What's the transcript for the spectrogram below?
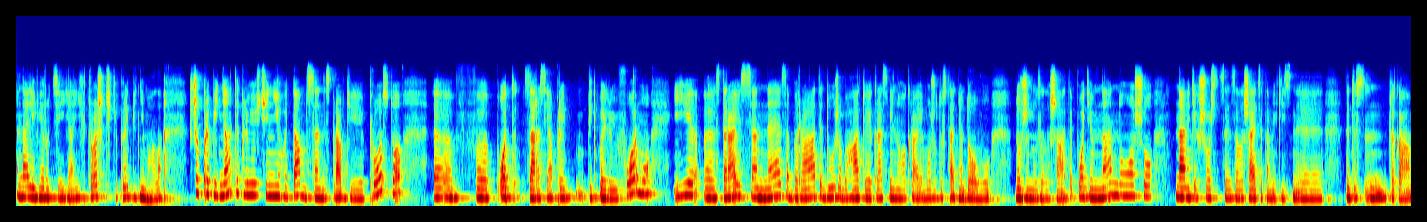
на лівій руці я їх трошечки припіднімала. Щоб припідняти клюючий ніготь, там все насправді просто. Е, от Зараз я підпилюю форму. І е, стараюся не забирати дуже багато якраз вільного краю. Можу достатньо довгу довжину залишати. Потім наношу, навіть якщо ж це залишається там якісь не, не дос, така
